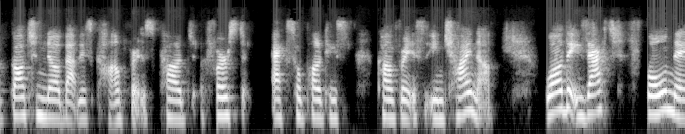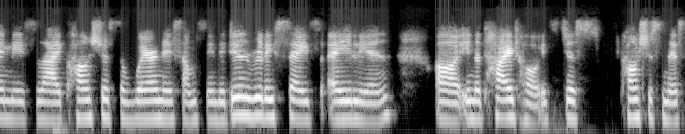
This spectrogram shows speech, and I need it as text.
got to know about this conference called First Exopolitics Conference in China. Well, the exact full name is like conscious awareness something. They didn't really say it's alien uh, in the title. It's just consciousness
